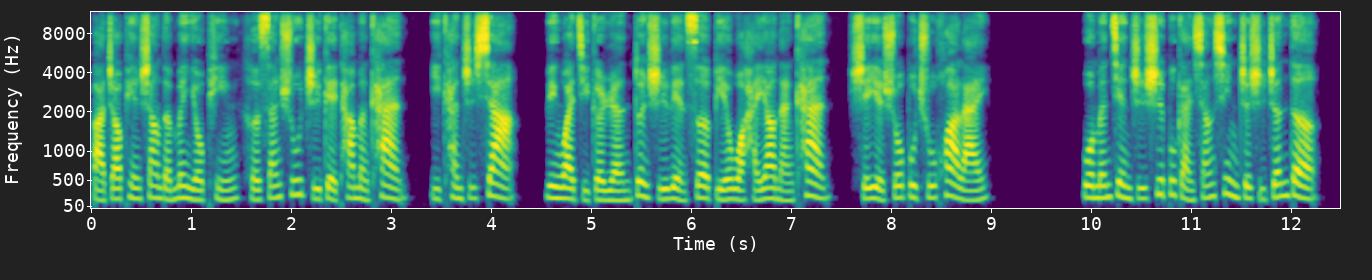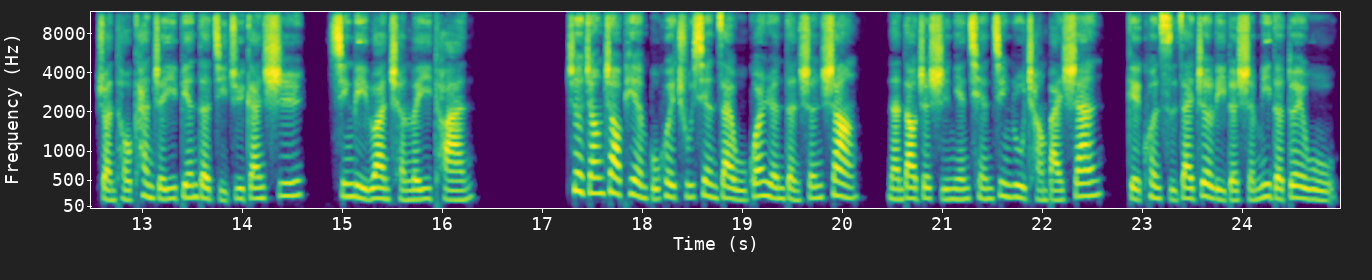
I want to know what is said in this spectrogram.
把照片上的闷油瓶和三叔指给他们看。一看之下，另外几个人顿时脸色比我还要难看，谁也说不出话来。我们简直是不敢相信这是真的，转头看着一边的几具干尸，心里乱成了一团。这张照片不会出现在无关人等身上，难道这十年前进入长白山，给困死在这里的神秘的队伍，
